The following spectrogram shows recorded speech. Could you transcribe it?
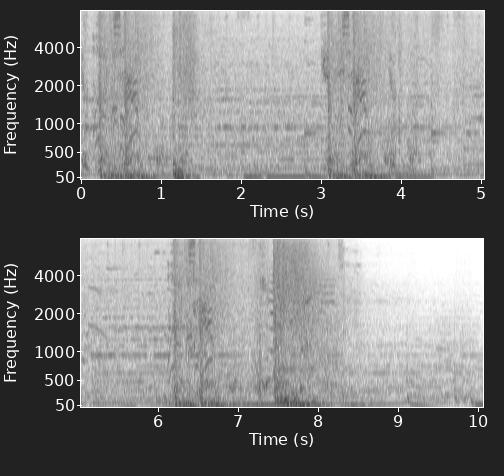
You're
